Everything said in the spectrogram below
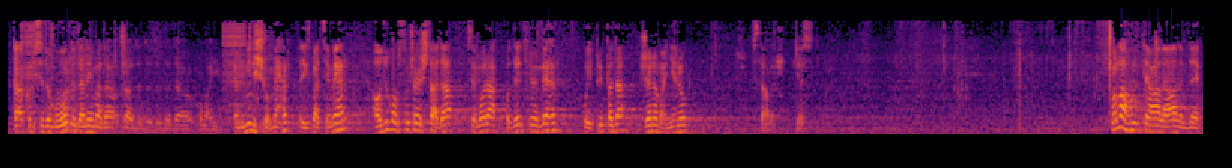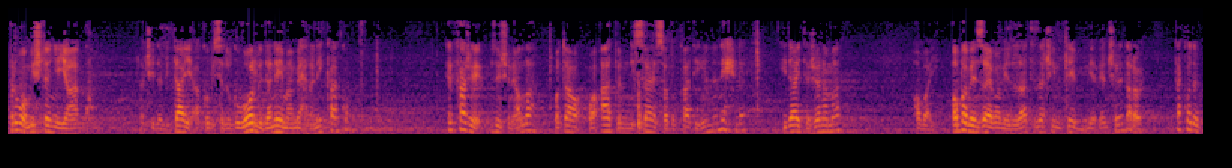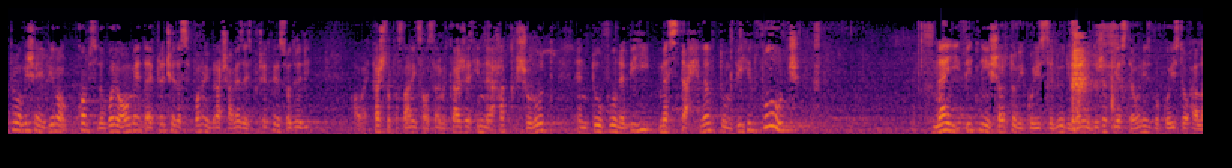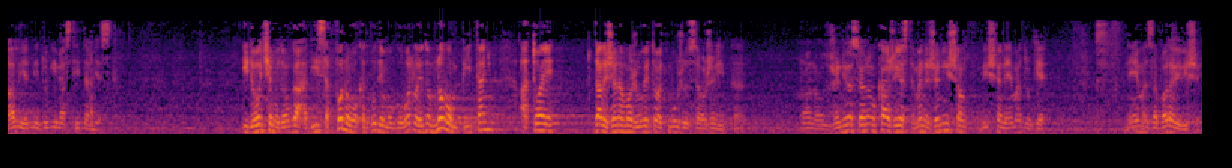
kako bi se dogovorili da nema da, da, da, da, da, da ovaj, eliminišu mehr, da izbace mehr, a u drugom slučaju šta da se mora odrediti njoj mehr koji pripada ženama njenog staleža. Jesi. Allahu Teala alem da je prvo mišljenje jako. Znači da bi taj, ako bi se dogovorili da nema mehra nikako, jer kaže uzvišeni Allah, o ta o atun nisaje sadukati ina nihne i dajte ženama ovaj, obaveza je vam je da date, znači im te vjenčane darove. Tako da prvo mišljenje je bilo, ko bi se dogodio ome, da je prečio da se ponovi braća veza iz početka, jer se odredi, ovaj, kao što poslanik sa osreme kaže, inne hak šurut en tufu ne bihi, mestahveltum bihi furuč. Najbitniji šartovi koji se ljudi moraju držati jeste oni zbog koji ste ohalali jedni drugima stidna mjesta. I doćemo do ovoga hadisa ponovo kad budemo govorili o jednom novom pitanju, a to je da li žena može uvjetovati mužu da se oženi e, ono, ženio se, ono kaže, jeste, mene ženiš, ali više nema druge. Nema, zaboravi više.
